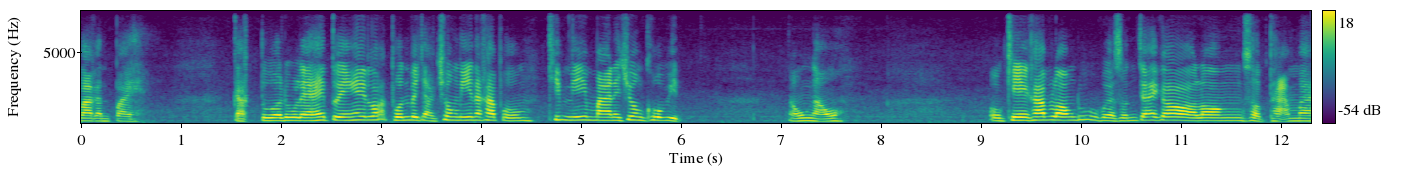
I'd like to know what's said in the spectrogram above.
ว่ากันไป กักตัวดูแลให้ตัวเองให้รอดพ้นไปจากช่วงนี้นะครับผม คลิปนี้มาในช่วงโควิดเงาเงาโอเคครับลองดูเผื่อสนใจก็ลองสอบถามมา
